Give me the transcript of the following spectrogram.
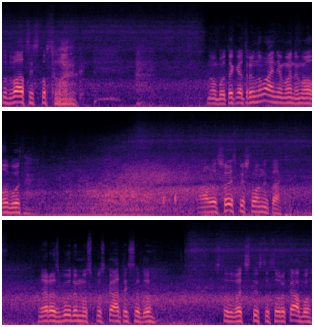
120-140. Ну, бо таке тренування в мене мало бути. Але щось пішло не так. Зараз будемо спускатися до 120-140, бо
